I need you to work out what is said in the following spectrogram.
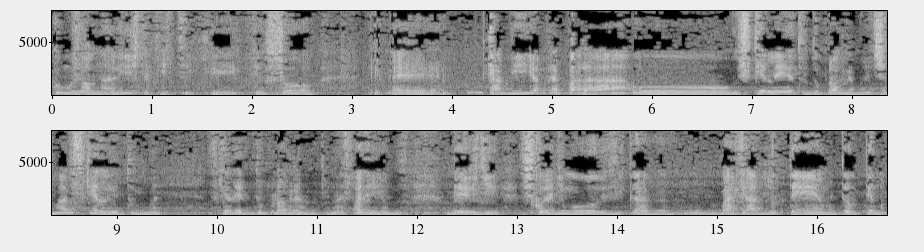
Como jornalista que, que, que eu sou, é, cabia preparar o esqueleto do programa. A gente chamava esqueleto, não é? Esqueleto do programa que nós fazíamos, desde escolha de música, baseado no tema. Então, o tema,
